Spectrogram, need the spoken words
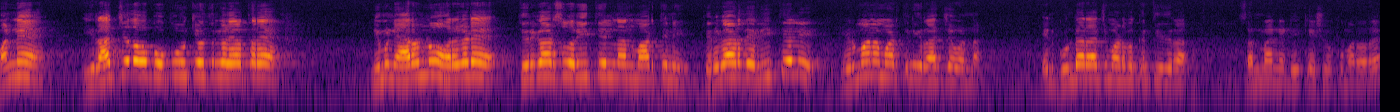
ಮೊನ್ನೆ ಈ ರಾಜ್ಯದ ಒಬ್ಬ ಉಪಮುಖ್ಯಮಂತ್ರಿಗಳು ಹೇಳ್ತಾರೆ, ನಿಮ್ಮನ್ನು ಯಾರನ್ನೂ ಹೊರಗಡೆ ತಿರುಗಾಡಿಸುವ ರೀತಿಯಲ್ಲಿ ನಾನು ಮಾಡ್ತೀನಿ. ತಿರುಗಾಡದೆ ರೀತಿಯಲ್ಲಿ ನಿರ್ಮಾಣ ಮಾಡ್ತೀನಿ ಈ ರಾಜ್ಯವನ್ನು. ಏನು ಗುಂಡಾರಾಜ್ ಮಾಡ್ಬೇಕಂತಿದ್ದೀರ? ಸನ್ಮಾನ್ಯ ಡಿ ಕೆ ಶಿವಕುಮಾರ್ ಅವರೇ.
